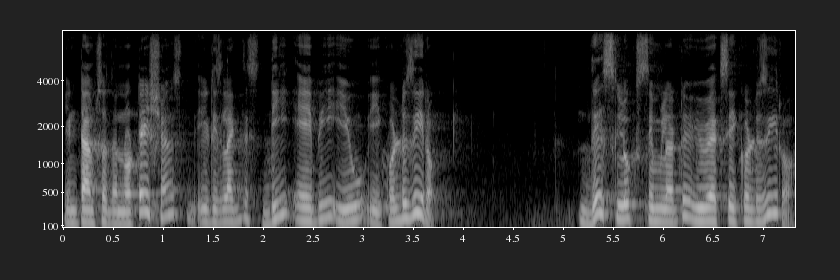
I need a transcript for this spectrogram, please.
In terms of the notations it is like this DABU equal to 0. This looks similar to UX equal to 0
